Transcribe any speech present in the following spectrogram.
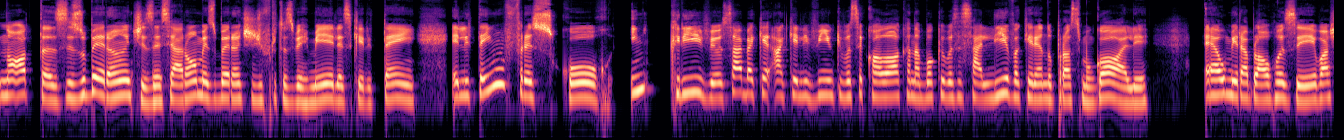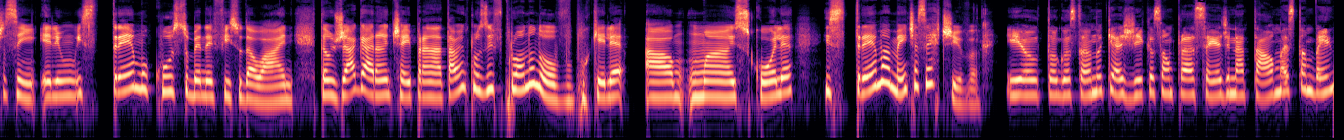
notas exuberantes, esse aroma exuberante de frutas vermelhas que ele tem, ele tem um frescor incrível. Sabe aquele vinho que você coloca na boca e você saliva querendo o próximo gole? É o Mirablau Rosé. Eu acho assim, ele é um extremo custo-benefício da wine. Então já garante aí para Natal, inclusive para o Ano Novo, porque ele é uma escolha extremamente assertiva. E eu tô gostando que as dicas são para ceia de Natal, mas também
